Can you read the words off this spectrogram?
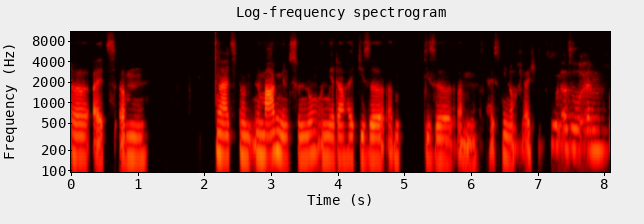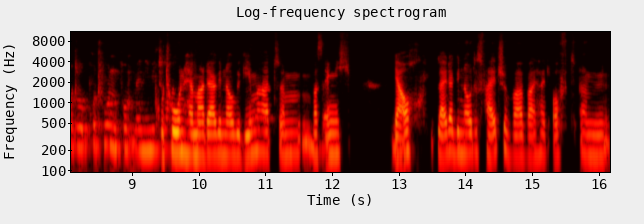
äh, als ähm, als eine, eine, Magenentzündung und mir da halt diese ähm, diese, ähm, heißen die noch gleich? Also ähm, Proto Protonenpumpeninhibitor. Protonenhämmer da genau gegeben hat, ähm, was eigentlich ja mhm. auch leider genau das Falsche war, weil halt oft ähm,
